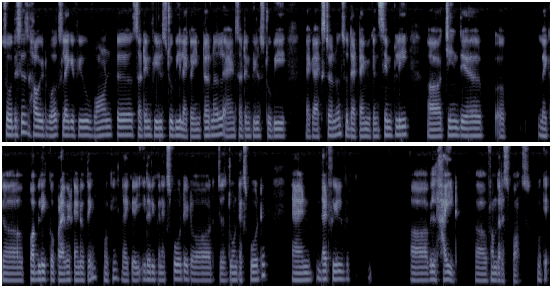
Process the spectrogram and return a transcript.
so this is how it works. Like if you want uh, certain fields to be like a internal and certain fields to be like external so that time you can simply uh, change their uh, like a public or private kind of thing okay? Like uh, either you can export it or just don't export it and that field uh, will hide uh, from the response okay?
